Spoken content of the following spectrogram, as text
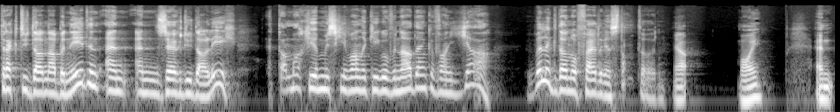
trekt u dat naar beneden en, en zuigt u dat leeg? Dan mag je misschien wel een keer over nadenken van ja, wil ik dan nog verder in stand houden? Ja, mooi. En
